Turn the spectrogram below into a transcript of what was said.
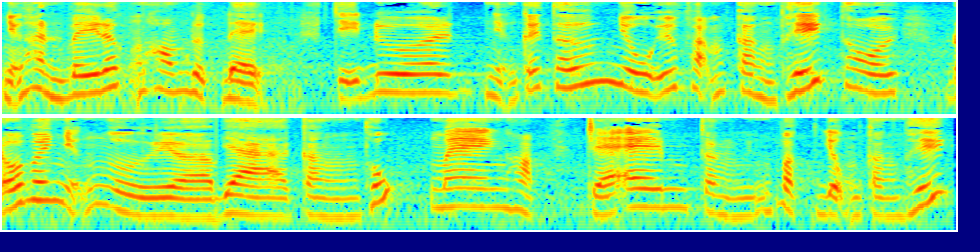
Những hành vi đó cũng không được đẹp chỉ đưa những cái thứ nhu yếu phẩm cần thiết thôi. Đối với những người à, già cần thuốc men hoặc trẻ em cần những vật dụng cần thiết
